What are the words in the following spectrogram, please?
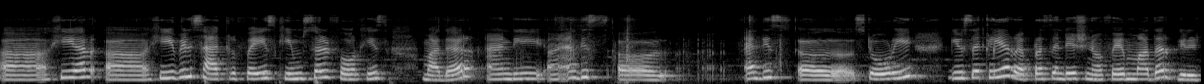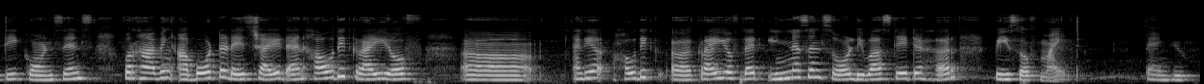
uh, here uh, he will sacrifice himself for his mother and the and this and this uh, story gives a clear representation of a mother guilty conscience for having aborted a child and how the cry of uh, and yeah, how the uh, cry of that innocent soul devastated her peace of mind. Thank you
